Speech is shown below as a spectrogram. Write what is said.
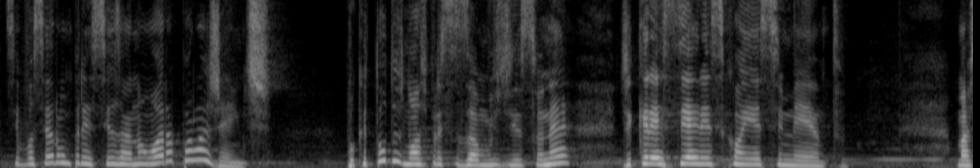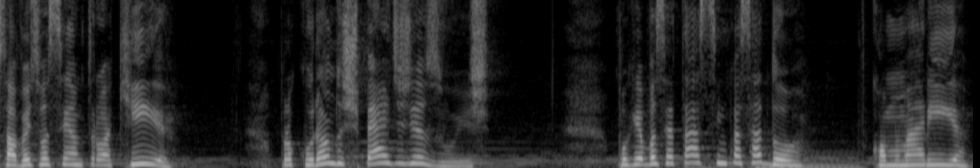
Se você não precisa, não, ora pela gente. Porque todos nós precisamos disso, né? De crescer nesse conhecimento. Mas talvez você entrou aqui procurando os pés de Jesus. Porque você está assim com essa dor, como Maria.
